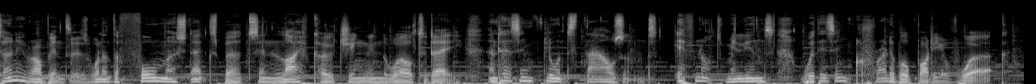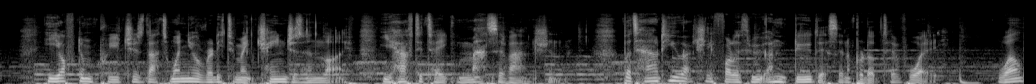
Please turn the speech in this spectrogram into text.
Tony Robbins is one of the foremost experts in life coaching in the world today and has influenced thousands, if not millions, with his incredible body of work. He often preaches that when you're ready to make changes in life, you have to take massive action. But how do you actually follow through and do this in a productive way? Well,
